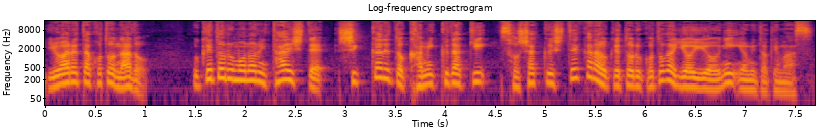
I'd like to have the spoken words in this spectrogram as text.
言われたことなど、受け取るものに対してしっかりと噛み砕き、咀嚼してから受け取ることが良いように読み解けます。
